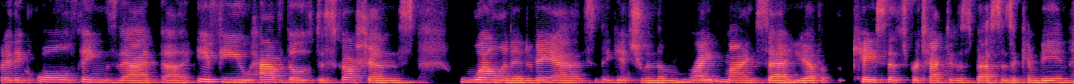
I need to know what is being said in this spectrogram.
But I think all things that, uh, if you have those discussions well in advance, they get you in the right mindset. You have a case that's protected as best as it can be and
